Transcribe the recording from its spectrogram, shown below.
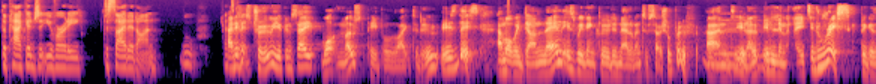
the package that you've already decided on?" Ooh. That's and if it's true, you can say what most people like to do is this. And what we've done then is we've included an element of social proof and, mm. you know, mm. eliminated risk because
